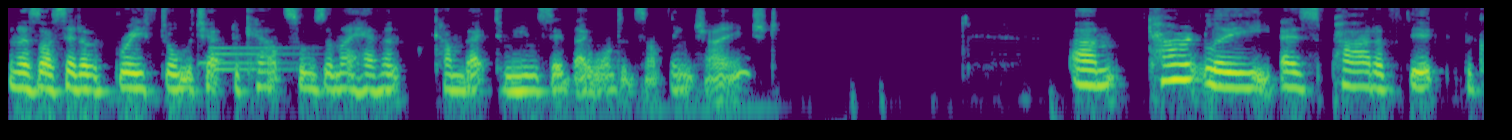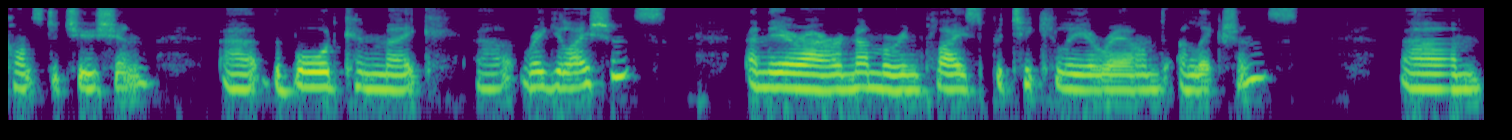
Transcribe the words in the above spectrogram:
And as I said, I've briefed all the chapter councils and they haven't come back to me and said they wanted something changed. Um, currently, as part of the, the Constitution, uh, the board can make uh, regulations, and there are a number in place, particularly around elections. Um,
